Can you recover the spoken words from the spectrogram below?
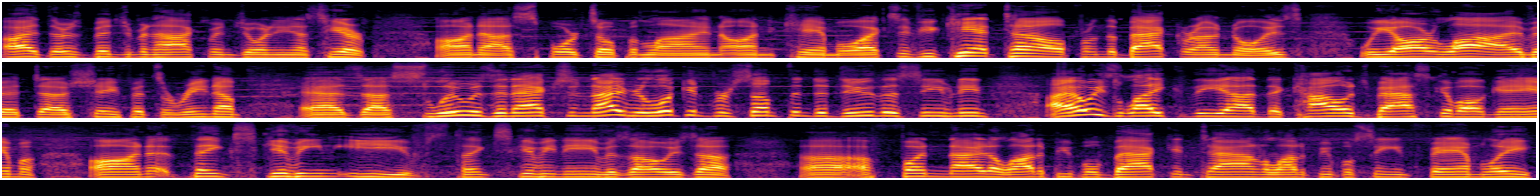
All right, there's Benjamin Hochman joining us here on uh, Sports Open Line on KMOX. If you can't tell from the background noise, we are live at uh, Chaifetz Arena as uh, SLU is in action tonight. If you're looking for something to do this evening, I always like the uh, the college basketball game on Thanksgiving Eve. Thanksgiving Eve is always a uh, a fun night. A lot of people back in town, a lot of people seeing family,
